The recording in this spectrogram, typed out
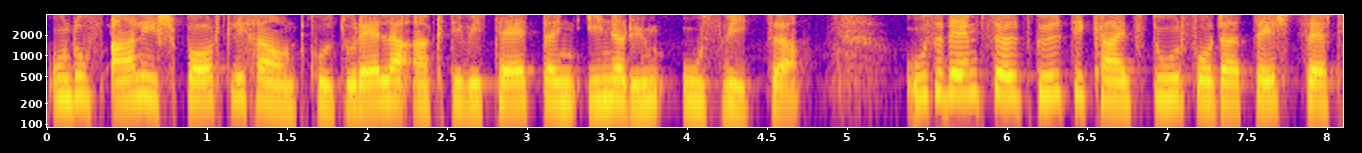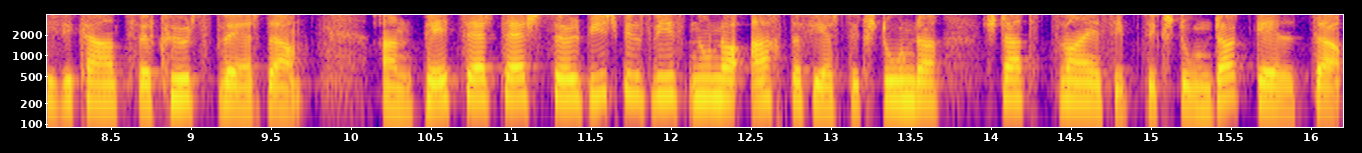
und auf alle sportlichen und kulturellen Aktivitäten in Innenräumen ausweiten. Außerdem soll die Gültigkeitsdauer der Testzertifikate verkürzt werden. Ein PCR-Test soll beispielsweise nur noch 48 Stunden statt 72 Stunden gelten.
